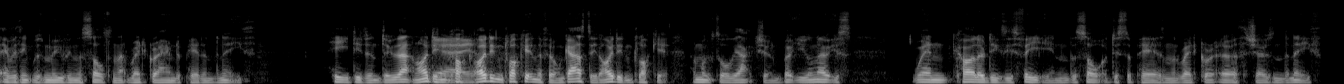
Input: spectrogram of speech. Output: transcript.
everything was moving the salt, and that red ground appeared underneath. He didn't do that, and I didn't. Yeah, clock, yeah. I didn't clock it in the film. Gaz did. I didn't clock it amongst all the action. But you'll notice when Kylo digs his feet in, the salt disappears and the red earth shows underneath.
